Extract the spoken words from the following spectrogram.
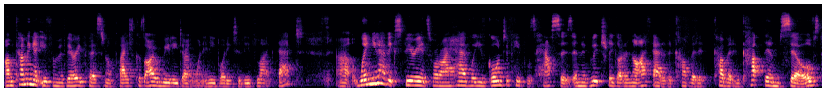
I'm coming at you from a very personal place because I really don't want anybody to live like that. Uh, when you have experienced what I have, where you've gone to people's houses and they've literally got a knife out of the cupboard, cupboard and cut themselves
